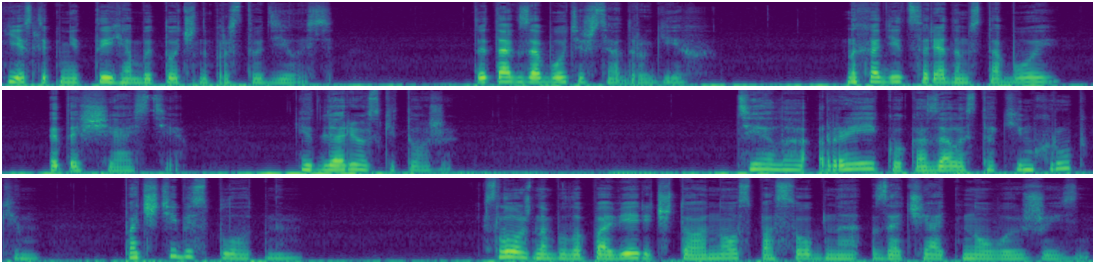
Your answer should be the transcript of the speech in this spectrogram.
Если б не ты, я бы точно простудилась. Ты так заботишься о других. Находиться рядом с тобой — это счастье. И для Резки тоже. Тело Рейко казалось таким хрупким, почти бесплотным. Сложно было поверить, что оно способно зачать новую жизнь.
